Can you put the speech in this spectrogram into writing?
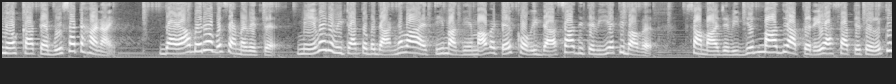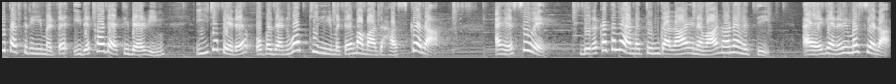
ඉනෝකා තැබූ සටහනයි. දයාබර ඔබ සැම වෙත. මේ වන විටත් ඔබ දන්නවා ඇති මගේ මවට කොවිඩ් ආසාදිත වී ඇති බව. සමාජ විද්‍යුත් මාධ්‍ය අතරේ අසත්‍ය තොරතුරු පැතිරීමට ඉඩකඩ ඇති බැවින් ඊට පෙර ඔබ දැනුවත් කිරීමට මම අදහස් කළා. ඇය සුවෙන් දුරකථන ඇමතුම් ගලා එනවා නොනැවති. ඇය ගැන විමසලා.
